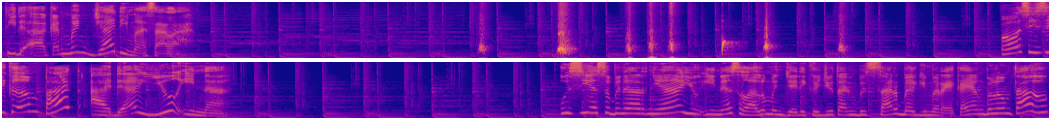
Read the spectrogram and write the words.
tidak akan menjadi masalah. Posisi keempat ada Yuina. Usia sebenarnya Yuina selalu menjadi kejutan besar bagi mereka yang belum tahu.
